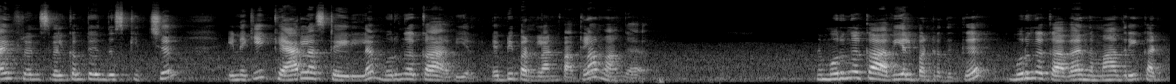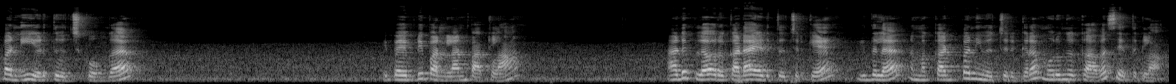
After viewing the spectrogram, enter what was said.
Hi friends welcome to Indhu's kitchen இன்றைக்கி கேரளா ஸ்டைலில் முருங்கைக்காய் அவியல். எப்படி பண்ணலான்னு பார்க்கலாம் வாங்க. இந்த முருங்கைக்காய் அவியல் பண்ணுறதுக்கு முருங்கைக்காவை இந்த மாதிரி கட் பண்ணி எடுத்து வச்சுக்கோங்க. இப்போ எப்படி பண்ணலான்னு பார்க்கலாம். அடுப்பில் ஒரு கடாய் எடுத்து வச்சுருக்கேன். இதில் நம்ம கட் பண்ணி வச்சுருக்கிற முருங்கைக்காவை சேர்த்துக்கலாம்.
